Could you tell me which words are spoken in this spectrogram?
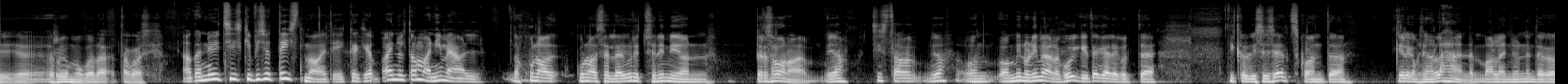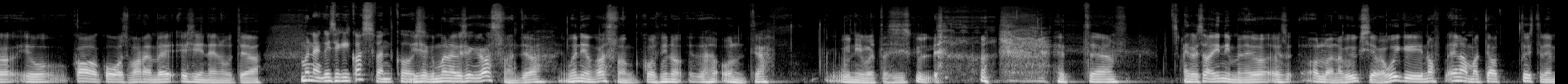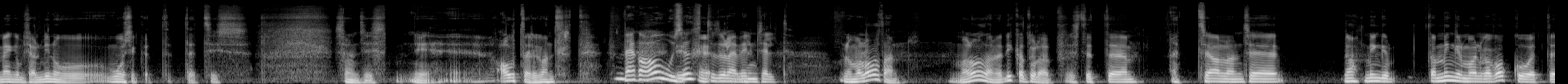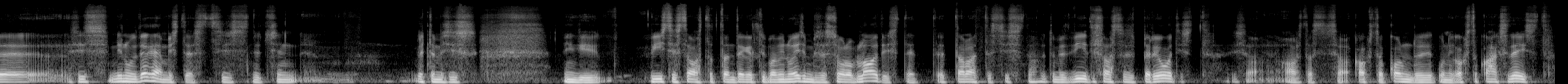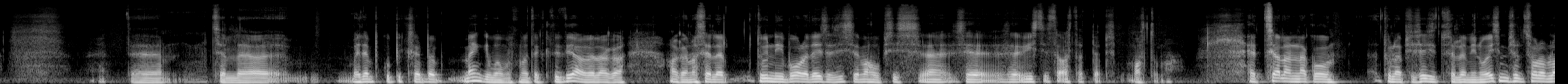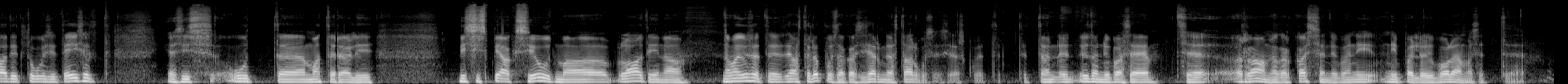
rõõmuga ta tagasi. aga nüüd siiski pisut teistmoodi, ikkagi ainult oma nime all. noh, kuna, kuna selle ürituse nimi on persona, jah, siis ta jah, on, on minu nime all, kuigi tegelikult eh, ikkagi see seltskond, kellega ma sinna lähen, ma olen ju nendega ju ka koos varem e- esinenud ja mõnega isegi kasvanud koos. isegi mõnega isegi kasvanud jah, mõni on kasvanud koos minu, olnud jah, mõni võtta siis küll et, ega ei saa inimene ju olla nagu üksi, aga kuigi noh, enamalt jaolt tõesti me mängime seal minu muusikat, et, et siis see on siis nii, autorikontsert. väga aus õhtu tuleb ilmselt. no ma loodan, ma loodan, et ikka tuleb, sest et, et seal on see noh, mingi, ta on mingil moel ka kokkuvõte siis minu tegemistest, siis nüüd siin ütleme siis mingi viisteist aastat on tegelikult juba minu esimesest sooloplaadist, et, et alates siis noh, ütleme viieteistaastasest perioodist, siis aastast siis kaks tuhat kolm kuni kaks tuhat kaheksateist. Et selle, ma ei tea, kui pikk see peab mängima, ma tegelikult ei tea veel, aga, aga noh, selle tunni pooleteise sisse mahub siis see, see viisteist aastat peab siis mahtuma. et seal on nagu, tuleb siis esitusele minu esimeselt sooloplaadilt lugusid, teiselt ja siis uut materjali mis siis peaks jõudma plaadina, no ma ei usu, et aasta lõpus, aga siis järgmine aasta alguses järsku, et, et, et on, nüüd on juba see, see raam ja karkass on juba nii, nii palju juba olemas, et,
